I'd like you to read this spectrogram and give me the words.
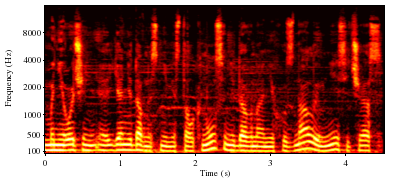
Мне очень... Э, я недавно с ними столкнулся, недавно о них узнал, и мне сейчас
